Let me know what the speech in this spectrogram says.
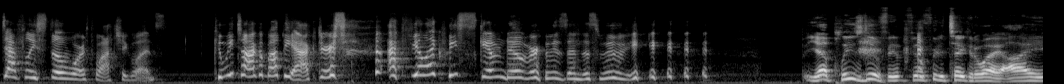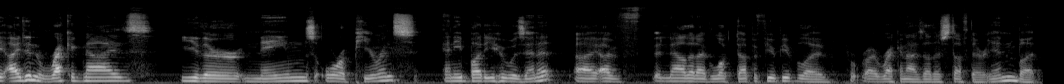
Definitely still worth watching once. Can we talk about the actors? I feel like we skimmed over who's in this movie. Yeah, please do. Feel, feel free to take it away. I, I didn't recognize either names or appearance anybody who was in it. I, I've now that I've looked up a few people, I've I recognize other stuff they're in, but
